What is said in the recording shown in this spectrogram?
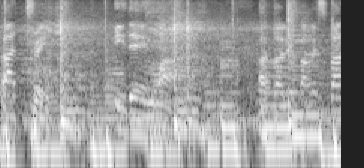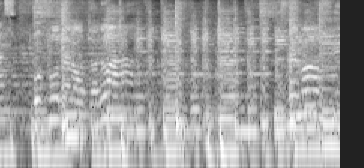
Patrick, idée noire. Avalé par l'espace au fond d'un entonnoir. Je m'enfuir,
